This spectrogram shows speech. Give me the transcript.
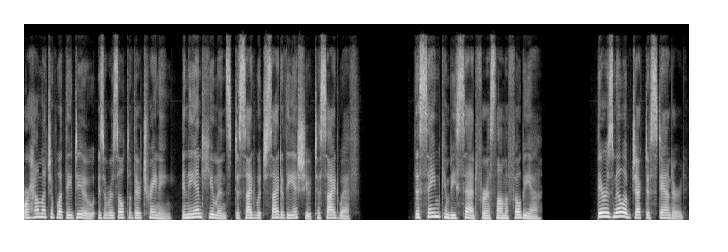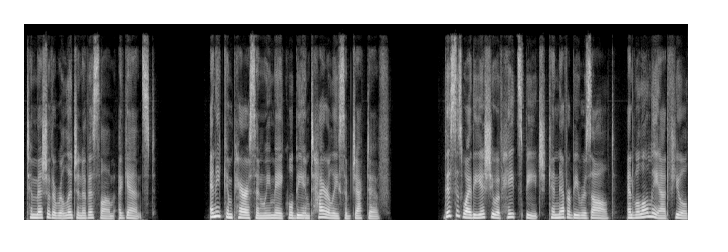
or how much of what they do is a result of their training, in the end, humans decide which side of the issue to side with. The same can be said for Islamophobia. There is no objective standard to measure the religion of Islam against. Any comparison we make will be entirely subjective. This is why the issue of hate speech can never be resolved, and will only add fuel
